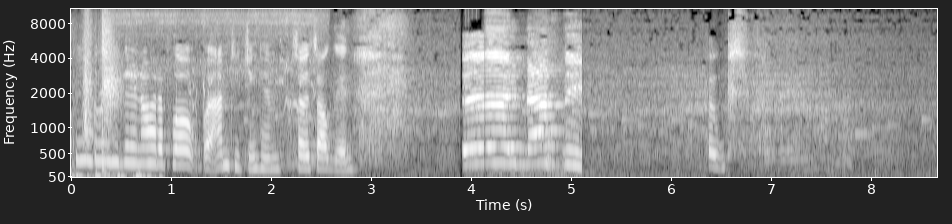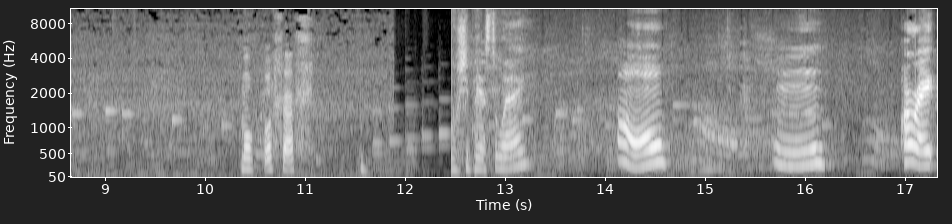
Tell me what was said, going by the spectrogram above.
Can you believe he didn't know how to float? But I'm teaching him, so it's all good. nasty. Oops. Mocosas. Oh, she passed away? Oh. Oh. All right.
